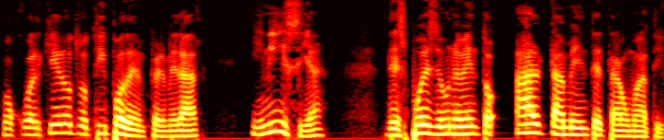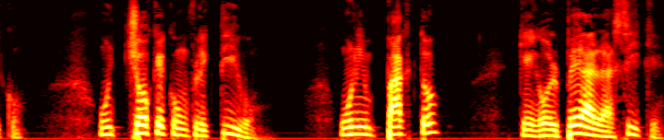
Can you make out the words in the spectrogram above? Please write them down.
o cualquier otro tipo de enfermedad inicia después de un evento altamente traumático, un choque conflictivo, un impacto que golpea a la psique.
